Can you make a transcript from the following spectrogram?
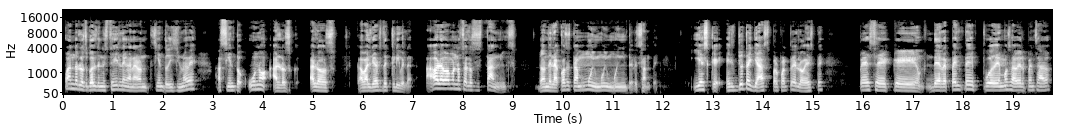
cuando los Golden State le ganaron 119 a 101 a los, a los Cavaliers de Cleveland. Ahora vámonos a los standings, donde la cosa está muy, muy, muy interesante. Y es que el Utah Jazz por parte del oeste, pese que de repente podemos haber pensado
